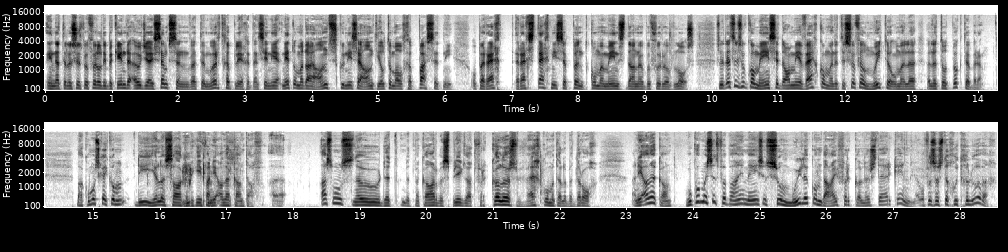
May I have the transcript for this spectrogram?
en dat hulle soos byvoorbeeld die bekende O.J. Simpson wat 'n moord gepleeg het en sê nee net omdat daai handskoen nie sy hand heeltemal gepas het nie op 'n reg regstegniese punt kom 'n mens dan nou byvoorbeeld los. So dit is hoekom mense daarmee wegkom en dit is soveel moeite om hulle hulle tot boek te bring. Maar kom ons kyk om die hele saak 'n bietjie van die ander kant af. Uh, as ons nou dit met mekaar bespreek dat verkullers wegkom met hulle bedrog, aan die ander kant, hoekom is dit vir baie mense so moeilik om daai verkullers te herken? Of is ons te goed gelowig?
